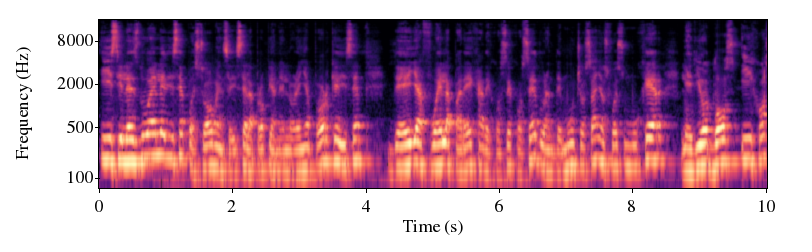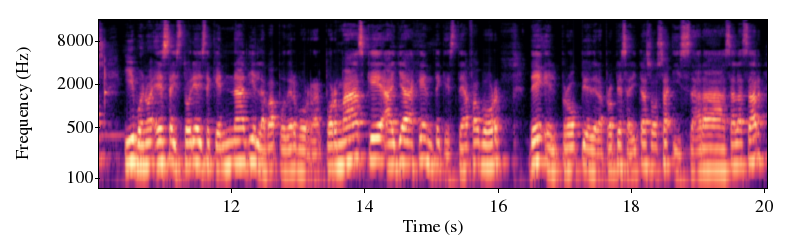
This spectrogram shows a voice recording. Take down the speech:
Y si les duele, dice, pues sóbense, dice la propia Anel Loreña, porque dice, de ella fue la pareja de José José durante muchos años, fue su mujer, le dio dos hijos y bueno, esa historia dice que nadie la va a poder borrar, por más que haya gente que esté a favor de, el propio, de la propia Sarita Sosa y Sara Salazar,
